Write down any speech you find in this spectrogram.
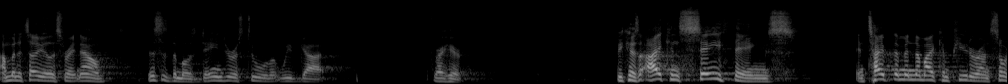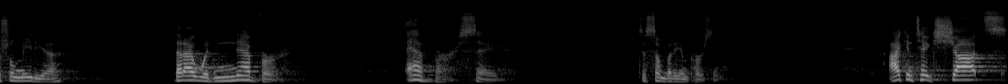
I'm going to tell you this right now. This is the most dangerous tool that we've got Right here. Because I can say things and type them into my computer on social media that I would never, ever say to somebody in person. I can take shots,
